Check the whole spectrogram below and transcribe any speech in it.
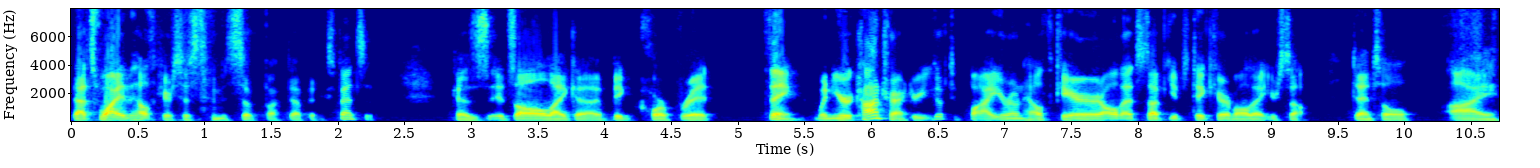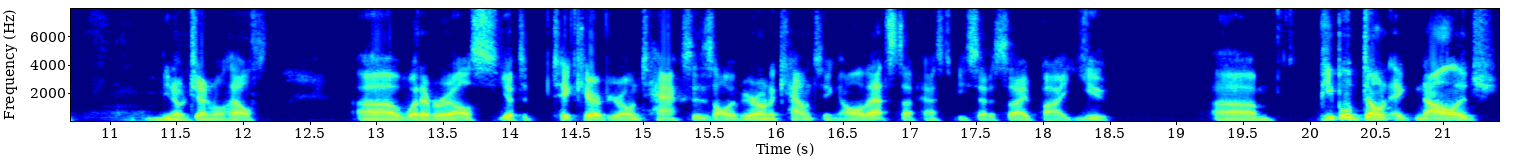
That's why the healthcare system is so fucked up and expensive because it's all like a big corporate thing. When you're a contractor, you have to buy your own healthcare, all that stuff. You have to take care of all that yourself. Dental, eye, you know, general health. uh, whatever else. You have to take care of your own taxes, all of your own accounting. All that stuff has to be set aside by you. Um, people don't acknowledge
